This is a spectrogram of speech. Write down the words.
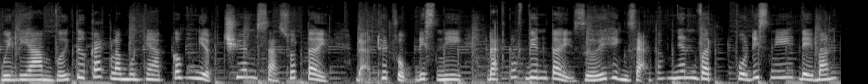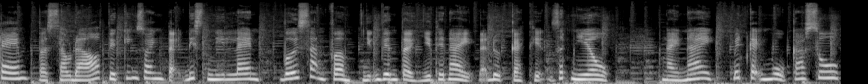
William với tư cách là một nhà công nghiệp chuyên sản xuất tẩy đã thuyết phục Disney đặt các viên tẩy dưới hình dạng các nhân vật của Disney để bán kèm và sau đó việc kinh doanh tại Disneyland với sản phẩm những viên tẩy như thế này đã được cải thiện rất nhiều. Ngày nay, bên cạnh mũ cao su,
